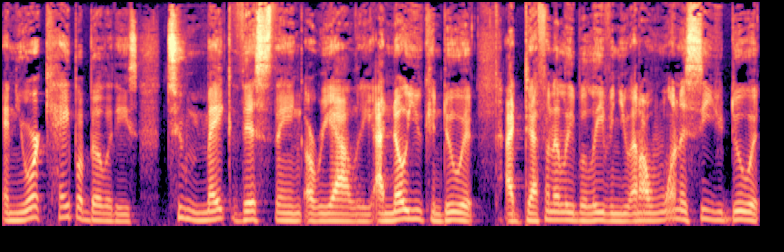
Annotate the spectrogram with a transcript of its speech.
and your capabilities to make this thing a reality. I know you can do it. I definitely believe in you and I want to see you do it.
